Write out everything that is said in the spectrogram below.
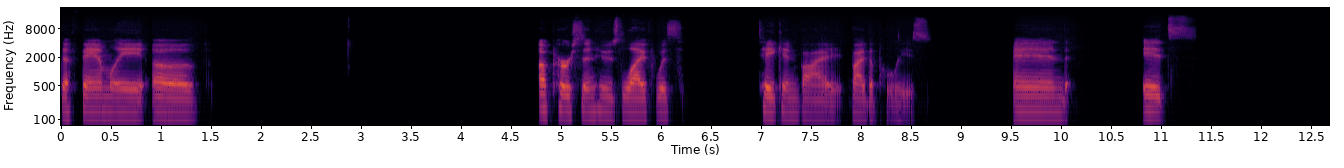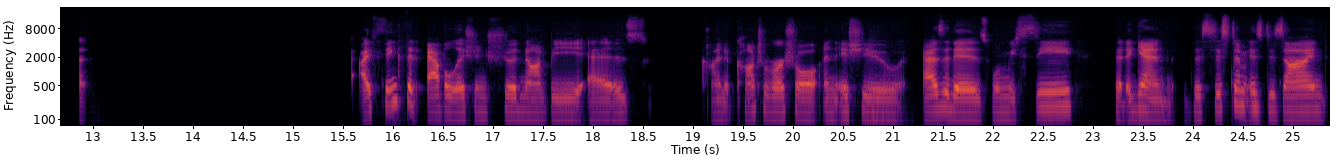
the family of a person whose life was taken by by the police and it's I think that abolition should not be as kind of controversial an issue as it is when we see that again the system is designed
